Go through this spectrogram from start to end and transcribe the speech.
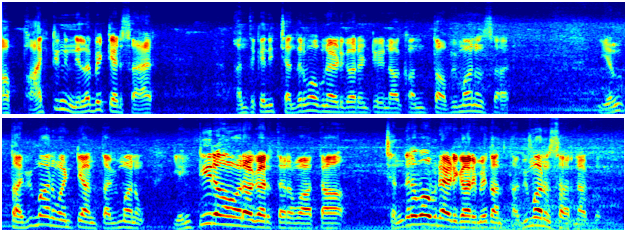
ఆ పార్టీని నిలబెట్టాడు సార్. అందుకని చంద్రబాబు నాయుడు గారు అంటే నాకు అంత అభిమానం సార్. ఎంత అభిమానం అంటే అంత అభిమానం. ఎన్టీ రామారావు గారి తర్వాత చంద్రబాబు నాయుడు గారి మీద అంత అభిమానం సార్ నాకు.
